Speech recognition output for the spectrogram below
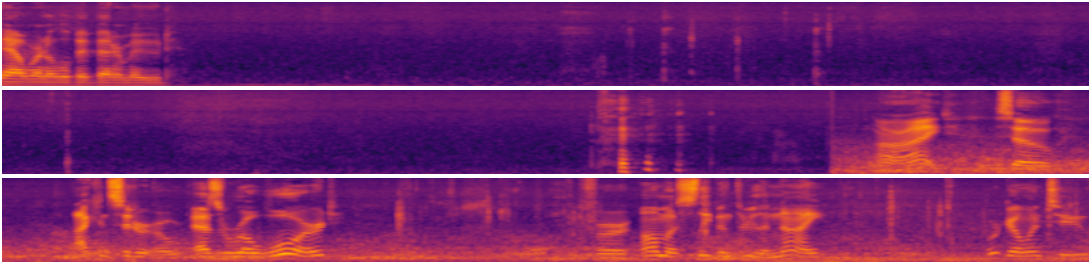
Now we're in a little bit better mood. All right, so I consider as a reward for almost sleeping through the night, we're going to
